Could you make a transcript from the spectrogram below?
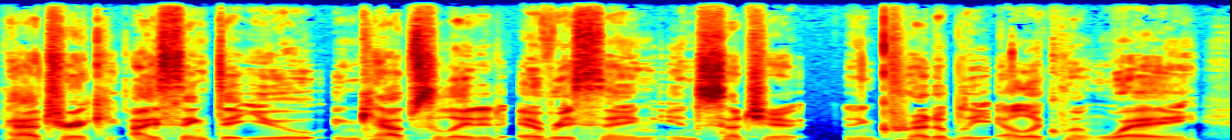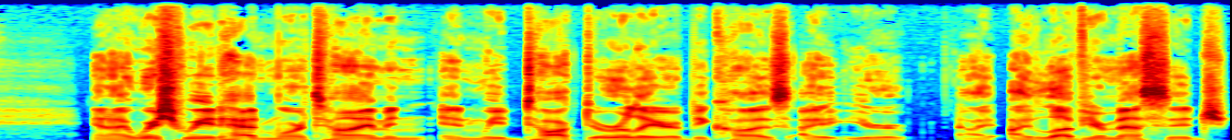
Patrick, I think that you encapsulated everything in such an incredibly eloquent way. And I wish we had had more time and, and we'd talked earlier because I, you're, I, I love your message.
